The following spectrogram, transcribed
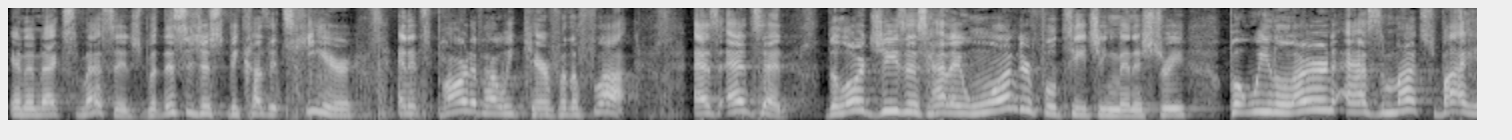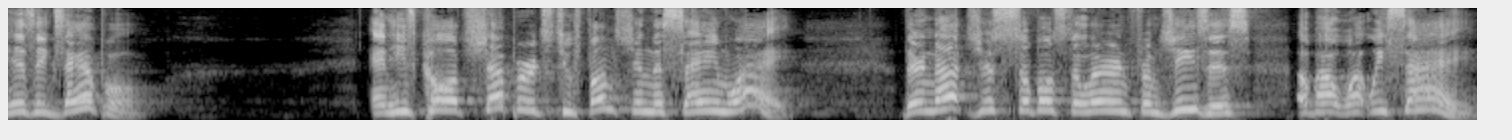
in the next message, but this is just because it's here and it's part of how we care for the flock. As Ed said, the Lord Jesus had a wonderful teaching ministry, but we learn as much by his example. And he's called shepherds to function the same way. They're not just supposed to learn from Jesus, about what we say.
